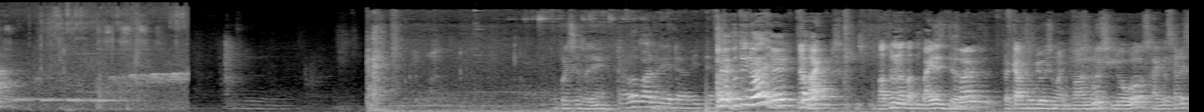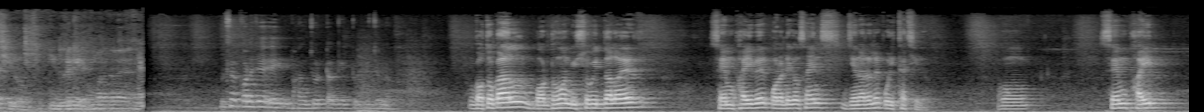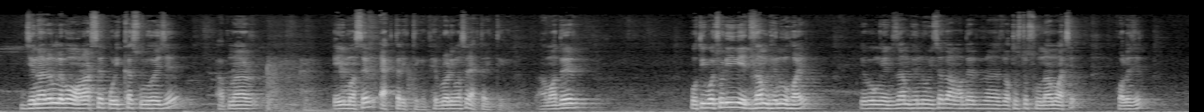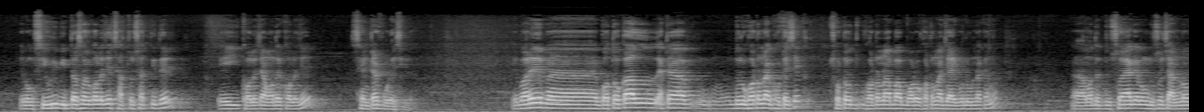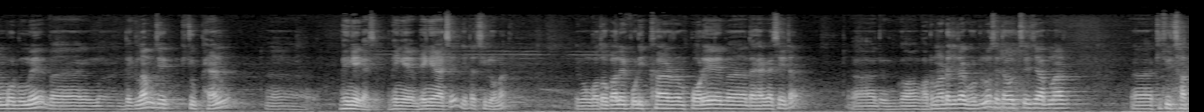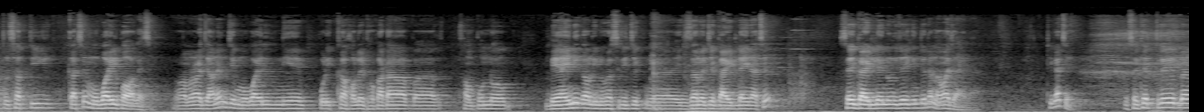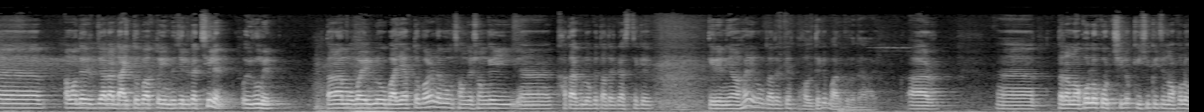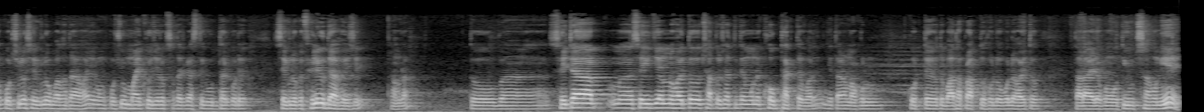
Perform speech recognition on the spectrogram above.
পরিশেষ হয়ে যায়। আরও বাড়বে এটা ক্ষতি নয়। না বাই- বাথরুম না বাথরুম বাইরে দিতে হবে। কার ঢুকলো ওই সময়। ছিল গো সাইকেল সাইডে ছিল। ইঁদুরে কেটে স্যার কলেজে এই ভাঙচুরটা কি একটু কিছু গতকাল বর্ধমান বিশ্ববিদ্যালয়ের সেম ফাইভের পলিটিক্যাল সায়েন্স জেনারেলের পরীক্ষা ছিল। এবং সেম ফাইভ জেনারেল এবং অনার্সের পরীক্ষা শুরু হয়েছে আপনার এই মাসের এক তারিখ থেকে ফেব্রুয়ারি মাসের এক তারিখ থেকে। আমাদের প্রতি বছরই এক্সাম ভেনু হয় এবং এক্সাম ভেনু হিসাবে আমাদের যথেষ্ট সুনাম আছে কলেজে এবং সিউড়ি বিদ্যাসাগর কলেজের ছাত্রছাত্রীদের এই কলেজে আমাদের কলেজে সেন্টার পড়েছিল। এবারে গতকাল একটা দুর্ঘটনা ঘটেছে, ছোট ঘটনা বা বড় ঘটনা যাই বলুন না কেন আমাদের দুশো এক এবং দুশো চার নম্বর রুমে দেখলাম যে কিছু ফ্যান ভেঙে গেছে, ভেঙে ভেঙে আছে, যেটা ছিল না। এবং গতকালের পরীক্ষার পরে দেখা গেছে এটা। আর ঘটনাটা যেটা ঘটলো সেটা হচ্ছে যে আপনার কিছু ছাত্রছাত্রীর কাছে মোবাইল পাওয়া গেছে। আপনারা জানেন যে মোবাইল নিয়ে পরীক্ষা হলে ঢোকাটা সম্পূর্ণ বেআইনি, কারণ ইউনিভার্সিটির যে এক্সামের যে গাইডলাইন আছে, সেই গাইডলাইন অনুযায়ী কিন্তু এটা নেওয়া যায় না। ঠিক আছে? তো সেক্ষেত্রে আমাদের যারা দায়িত্বপ্রাপ্ত ইনভেজিলেটার ছিলেন ওই রুমের তারা মোবাইলগুলো বাজেয়াপ্ত করেন এবং সঙ্গে সঙ্গেই খাতাগুলোকে তাদের কাছ থেকে কেড়ে নেওয়া হয় এবং তাদেরকে হল থেকে বার করে দেওয়া হয়। আর তারা নকলও করছিল, কিছু কিছু নকলও করছিল, সেগুলো বাধা দেওয়া হয় এবং প্রচুর মাইক্রো জেরক্স তাদের কাছ থেকে উদ্ধার করে সেগুলোকে ফেলেও দেওয়া হয়েছে আমরা। তো সেইটা সেই জন্য হয়তো ছাত্রছাত্রীদের মনে ক্ষোভ থাকতে পারে যে তারা নকল করতে হয়তো বাধাপ্রাপ্ত হলো বলে হয়তো তারা এরকম অতি উৎসাহ নিয়ে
